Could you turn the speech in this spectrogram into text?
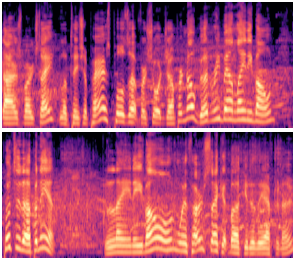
Dyersburg State. Letitia Paris pulls up for a short jumper. No good. Rebound, Laney Bone puts it up and in. Laney Bone with her second bucket of the afternoon.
